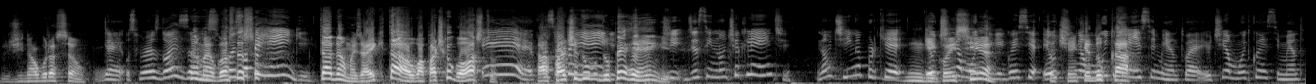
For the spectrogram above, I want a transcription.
de inauguração. É, os primeiros dois Não, anos mas eu foi gosto só dessa- perrengue. Tá, não, mas aí que tá, a parte que eu gosto. É, foi a só parte do, do perrengue. De, de, assim, não tinha cliente. Não tinha, porque Ninguém eu tinha conhecia. muito, ninguém conhecia. Eu tinha tinha, muito conhecimento, é. Eu tinha muito conhecimento.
